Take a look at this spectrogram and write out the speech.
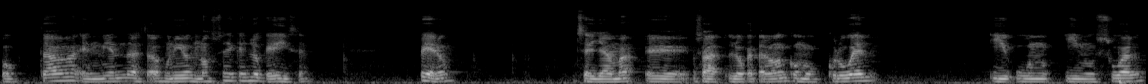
octava enmienda de Estados Unidos, no sé qué es lo que dice, pero se llama, eh, o sea, lo catalogan como cruel y un inusual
